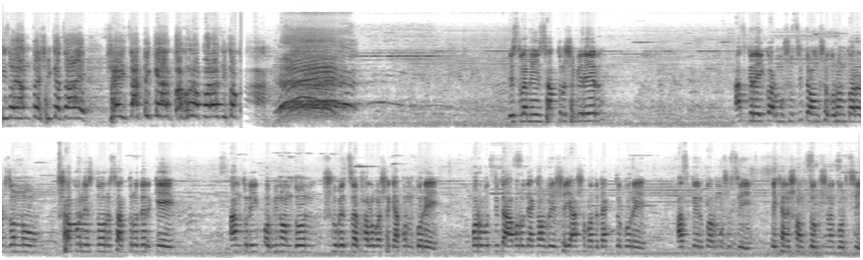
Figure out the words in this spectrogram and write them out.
বিজয় আনতে শিখে যায়, সেই জাতিকে আর কখনো পরাজিত ইসলামী ছাত্র শিবিরের আজকের এই কর্মসূচিতে অংশগ্রহণ করার জন্য সকল স্তর ছাত্রদেরকে আন্তরিক অভিনন্দন, শুভেচ্ছা, ভালোবাসা জ্ঞাপন করে পরবর্তীতে আবারও দেখা হবে। সেই আশাবাদ ব্যক্ত করে আজকের কর্মসূচি এখানে সমাপ্ত ঘোষণা করছি।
